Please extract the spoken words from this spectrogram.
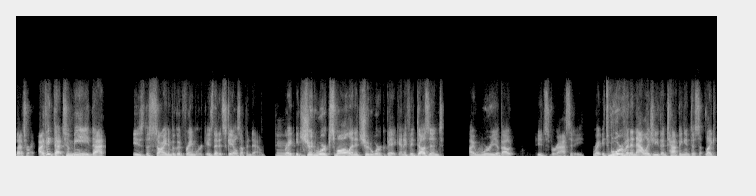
That's right. I think that to me, that is the sign of a good framework is that it scales up and down, mm. right? It should work small and it should work big. And if it doesn't, I worry about its veracity, right? It's more of an analogy than tapping into some, like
